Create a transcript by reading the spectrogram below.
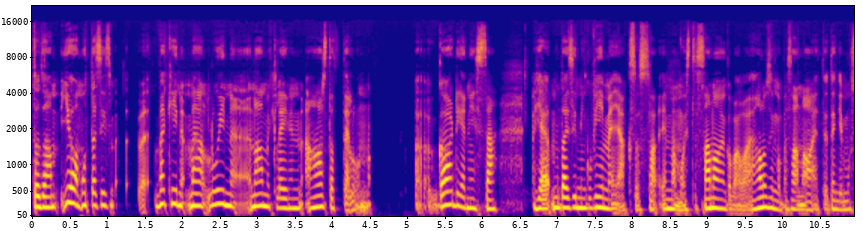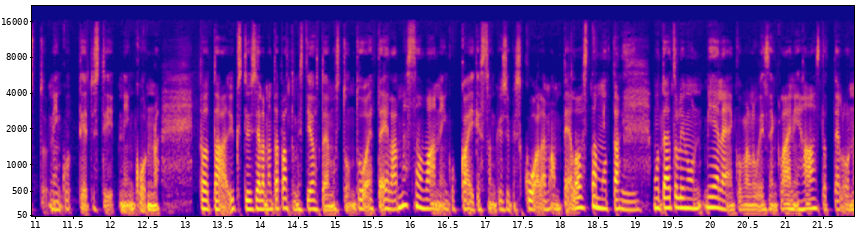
Tota, joo, mutta siis mä- mäkin, mä luin Naomi Kleinin haastattelun Guardianissa ja mä taisin niin kuin viime jaksossa, en mä muista sanoinko mä vai halusinko mä sanoa, että jotenkin musta niin kuin tietysti niin kuin, tota, yksityiselämän tapahtumista johtuen musta tuntuu, että elämässä on vaan niin kuin kaikessa on kysymys kuoleman pelosta, mutta, Niin. mutta tämä tuli mun mieleen, kun mä luin sen Kleinin haastattelun,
